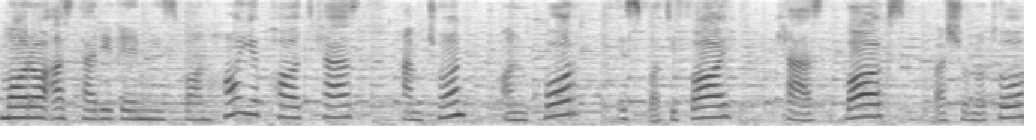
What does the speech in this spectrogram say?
ما را از طریق میزبان های پادکست همچون Anchor، Spotify، Castbox و شنوتو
